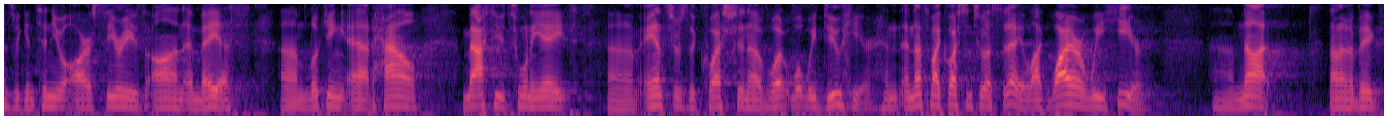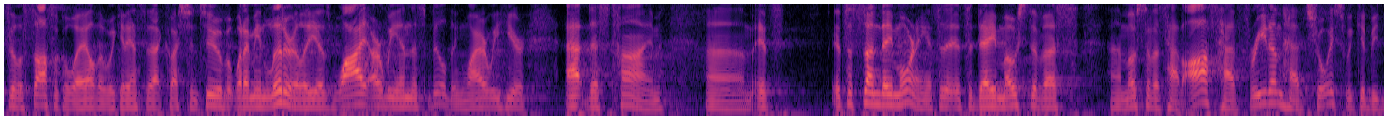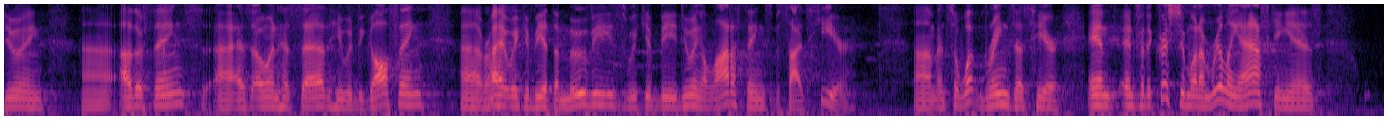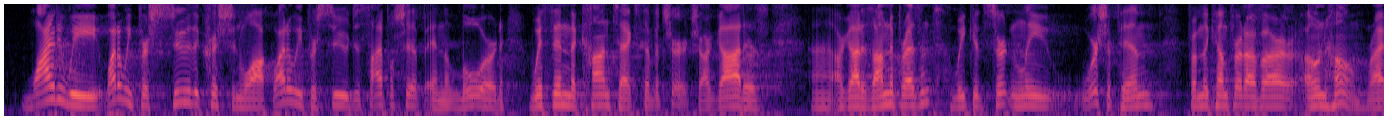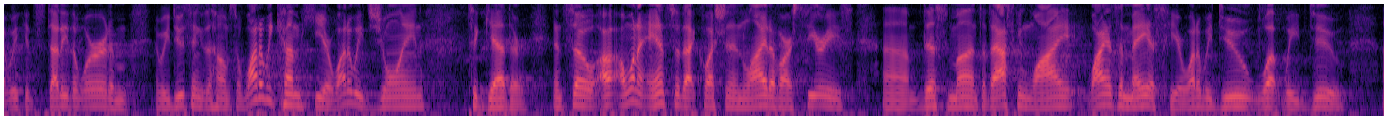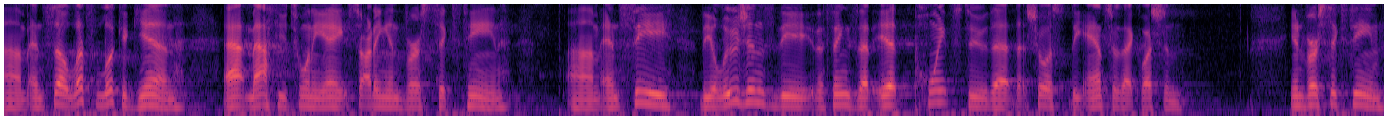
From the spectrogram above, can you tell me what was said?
as we continue our series on Emmaus, um, looking at how Matthew 28 um, answers the question of what, what we do here. And, and that's my question to us today. Like, why are we here? Um, not, not in a big philosophical way, although we could answer that question too, but what I mean literally is why are we in this building? Why are we here at this time? Um, it's, it's a Sunday morning. It's a, it's a day most of us. Uh, most of us have off, have freedom, have choice. We could be doing uh, other things. Uh, as Owen has said, he would be golfing, uh, right? We could be at the movies. We could be doing a lot of things besides here. Um, and so, what brings us here? And, and for the Christian, what I'm really asking is why do, we, why do we pursue the Christian walk? Why do we pursue discipleship and the Lord within the context of a church? Our God is, uh, our God is omnipresent. We could certainly worship Him from the comfort of our own home, right? We could study the Word and, and we do things at home. So, why do we come here? Why do we join together? And so, I, I want to answer that question in light of our series um, this month of asking why, why is Emmaus here? Why do we do what we do? Um, and so, let's look again at Matthew 28, starting in verse 16, um, and see the allusions, the, the things that it points to that, that show us the answer to that question. In verse 16,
